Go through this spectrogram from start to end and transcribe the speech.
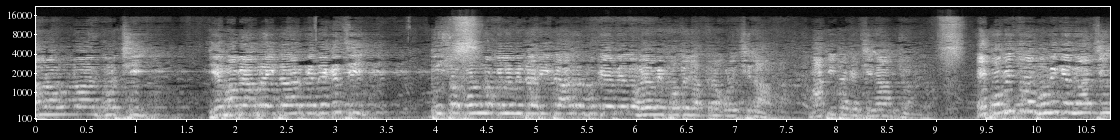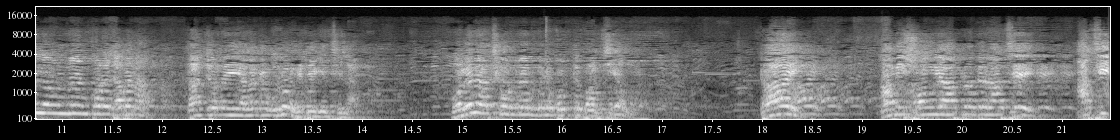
আমরা উন্নয়ন করছি। যেভাবে আমরা ইটাহারকে দেখেছি, দুশো পনেরো কিলোমিটার ইটাহারের বুকে মেলে হয়ে আমি পদযাত্রা করেছিলাম। মাটিটাকে চেনার জন্য। এই পবিত্র ভূমিকে না চিনলে উন্নয়ন করা যাবে না। তার জন্য এই এলাকাগুলো হেঁটে গেছিলাম। বলেন আজকে উন্নয়নগুলো করতে পারছি আমরা। তাই আমি সঙ্গে আপনাদের আছে, আছি।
